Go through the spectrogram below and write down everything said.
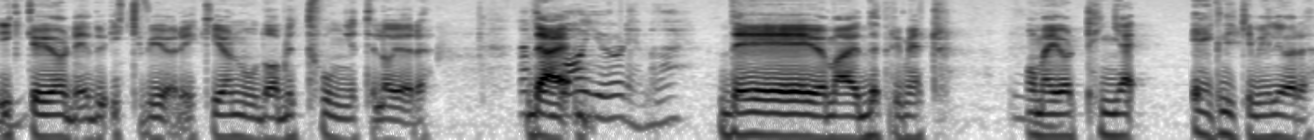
Ikke gjør det du ikke vil gjøre. Ikke gjør noe du har blitt tvunget til å gjøre. Nei, for Det er- Hva gjør det med deg? Det gjør meg deprimert. Om jeg gjør ting jeg egentlig ikke vil gjøre.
